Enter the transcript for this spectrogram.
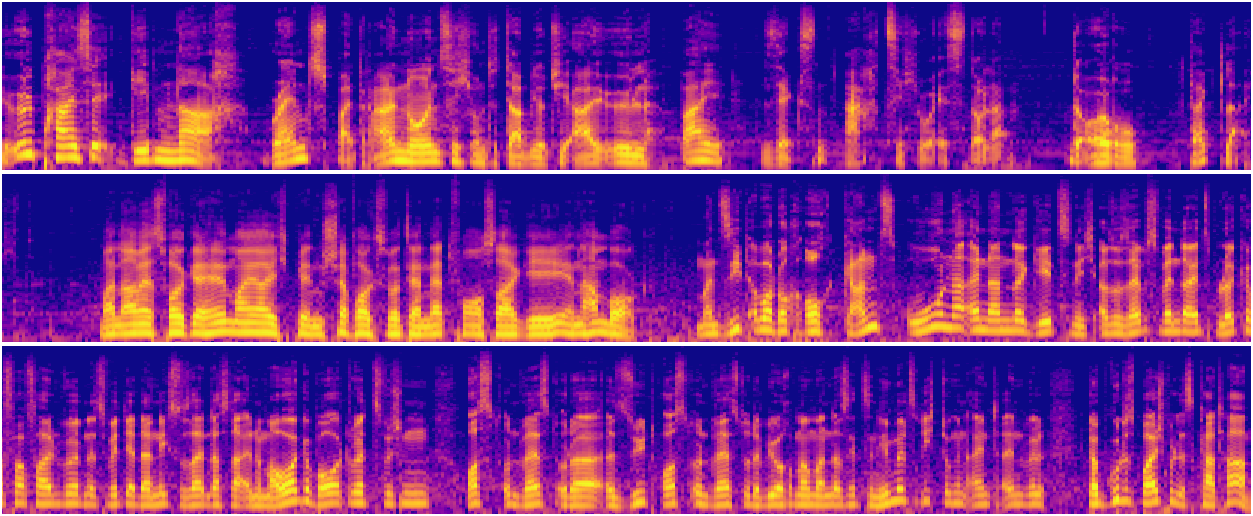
Die Ölpreise geben nach. Brent bei 93 und WTI-Öl bei 86 US-Dollar. Der Euro steigt leicht. Mein Name ist Volker Hellmeier, ich bin Chefvolkswirt der Netfonds AG in Hamburg. Man sieht aber doch auch ganz ohne einander geht's nicht. Also selbst wenn da jetzt Blöcke verfallen würden, es wird ja dann nicht so sein, dass da eine Mauer gebaut wird zwischen Ost und West oder äh, Südost und West oder wie auch immer man das jetzt in Himmelsrichtungen einteilen will. Ich glaube, gutes Beispiel ist Katar.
